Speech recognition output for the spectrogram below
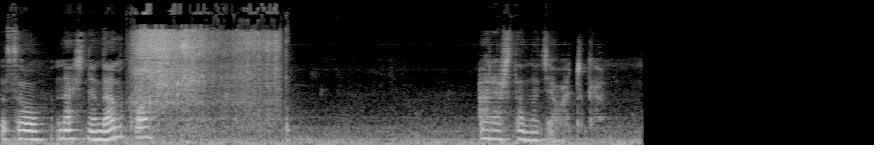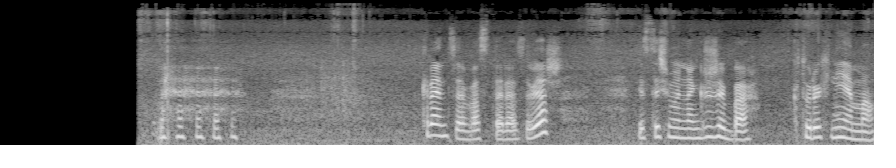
To są na śniadanko, a reszta na działeczkę. Kręcę was teraz, wiesz? Jesteśmy na grzybach, których nie ma.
